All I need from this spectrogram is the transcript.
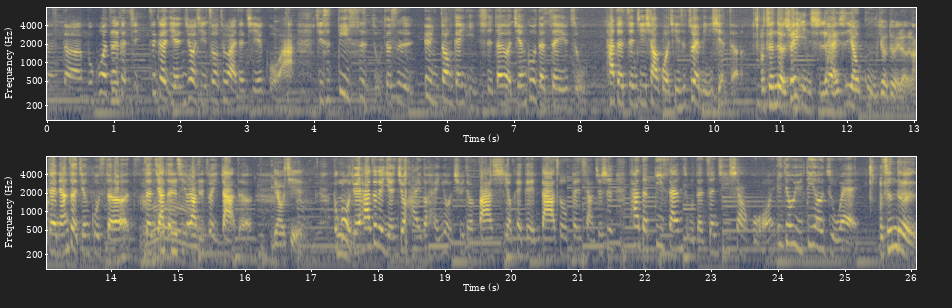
真的，不过这个结这个研究其实做出来的结果啊，其实第四组就是运动跟饮食都有兼顾的这一组，它的增肌效果其实是最明显的。哦，真的，所以饮食还是要顾就对了啦。对，两者兼顾的增加的肌肉量是最大的。了解。嗯不过我觉得他这个研究还有一个很有趣的发现，我可以跟大家做分享，就是他的第三组的增肌效果也优于第二组哎。哦，真的，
